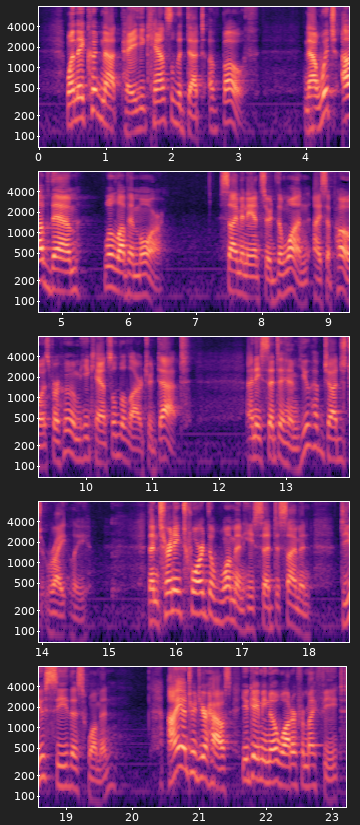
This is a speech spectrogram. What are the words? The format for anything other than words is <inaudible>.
When they could not pay, he canceled the debt of both. Now, which of them will love him more? Simon answered, The one, I suppose, for whom he canceled the larger debt. And he said to him, You have judged rightly. Then turning toward the woman, he said to Simon, Do you see this woman? I entered your house. You gave me no water for my feet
